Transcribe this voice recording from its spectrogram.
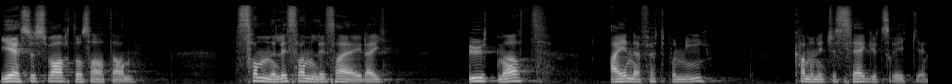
Jesus svarte og sa til ham, 'Sannelig, sannelig, sier jeg deg, uten at en er født på ny' kan en ikke se Guds rike.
